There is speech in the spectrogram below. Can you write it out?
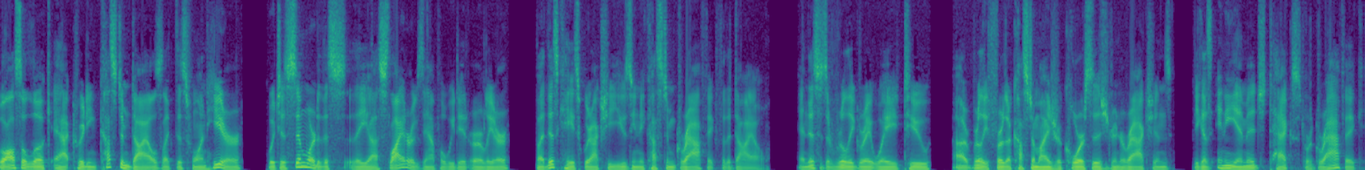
We'll also look at creating custom dials like this one here, which is similar to this the uh, slider example we did earlier, but in this case we're actually using a custom graphic for the dial. And this is a really great way to uh, really further customize your courses, your interactions, because any image, text, or graphic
